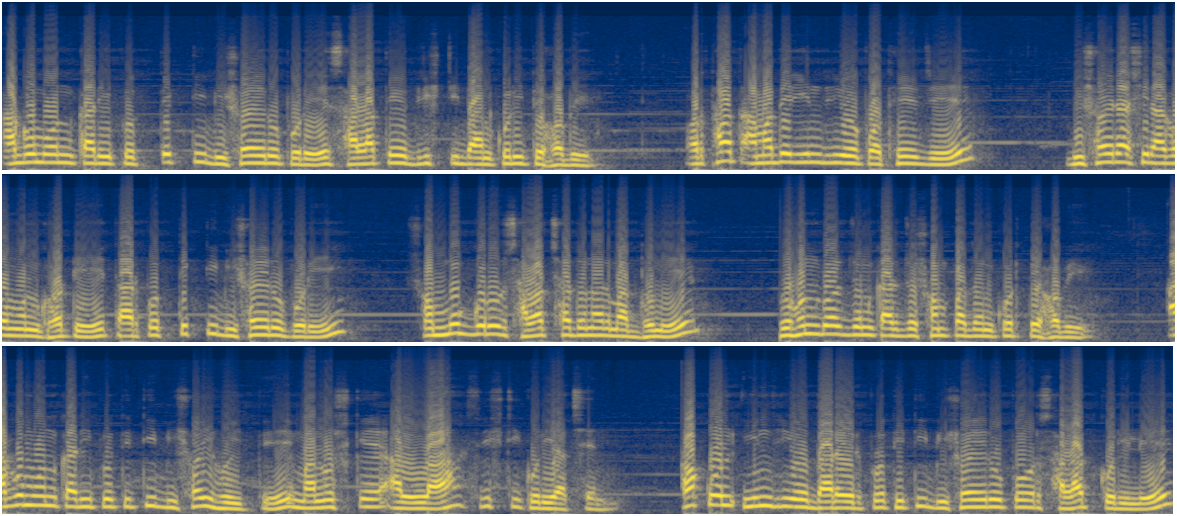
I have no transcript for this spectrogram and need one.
আগমনকারী প্রত্যেকটি বিষয়ের উপরে সালাতে দৃষ্টি দান করিতে হবে। অর্থাৎ আমাদের ইন্দ্রিয় পথে যে বিষয়রাশির আগমন ঘটে, তার প্রত্যেকটি বিষয়ের উপরেই সম্যক গুরুর সালাদ সাধনার মাধ্যমে গ্রহণ বর্জন কার্য সম্পাদন করতে হবে। আগমনকারী প্রতিটি বিষয় হইতে মানুষকে আল্লাহ সৃষ্টি করিয়াছেন। সকল ইন্দ্রিয় দ্বারের প্রতিটি বিষয়ের উপর সালাদ করিলে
